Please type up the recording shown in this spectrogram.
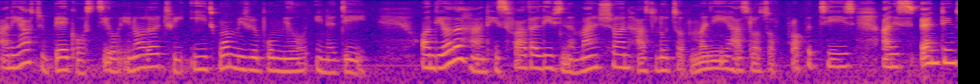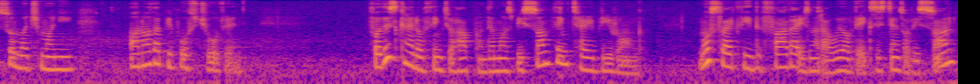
and he has to beg or steal in order to eat one miserable meal in a day. On the other hand, his father lives in a mansion, has loads of money, has lots of properties, and is spending so much money on other people's children. For this kind of thing to happen, there must be something terribly wrong. Most likely, the father is not aware of the existence of his son,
